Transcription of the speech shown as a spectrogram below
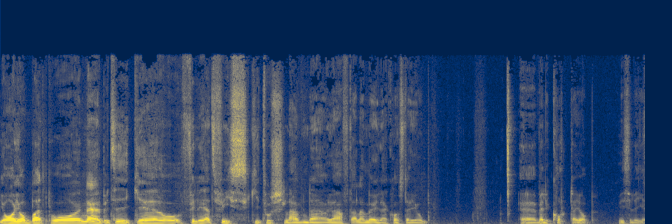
jag har jobbat på närbutiker och filerat fisk i Torslanda. Och jag har haft alla möjliga konstiga jobb. Eh, väldigt korta jobb visserligen.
